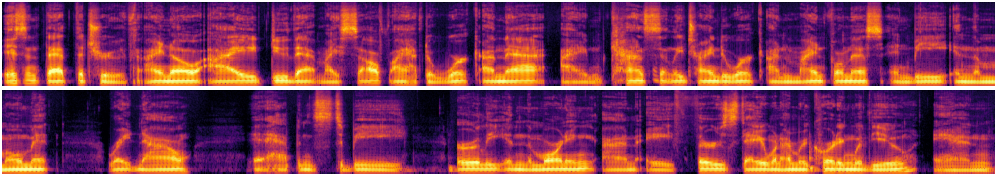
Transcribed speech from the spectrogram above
Isn't that the truth? I know I do that myself. I have to work on that. I'm constantly trying to work on mindfulness and be in the moment right now. It happens to be early in the morning on a Thursday when I'm recording with you. And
